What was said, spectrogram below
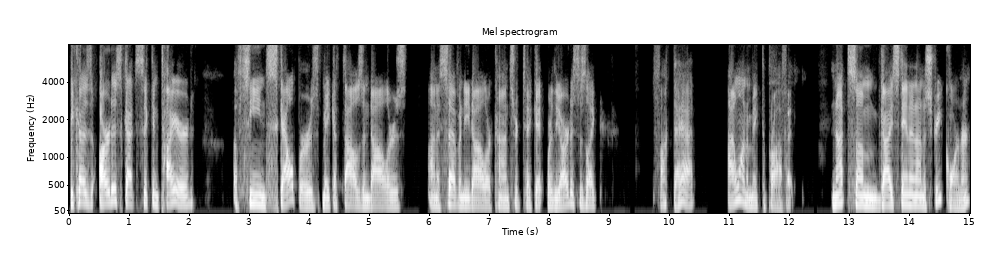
Because artists got sick and tired of seeing scalpers make a thousand dollars on a $70 concert ticket where the artist is like fuck that. I want to make the profit. Not some guy standing on a street corner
